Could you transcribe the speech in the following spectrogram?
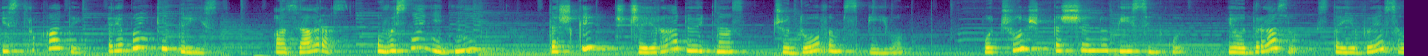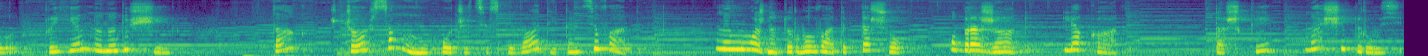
і строкатий рябенький дріст. А зараз, у весняні дні, пташки ще й радують нас чудовим співом. почуєш пташину пісеньку і одразу стає весело і приємно на душі. Так, що аж самому хочеться співати і танцювати. Не можна турбувати пташок, ображати, лякати. Пташки наші друзі.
